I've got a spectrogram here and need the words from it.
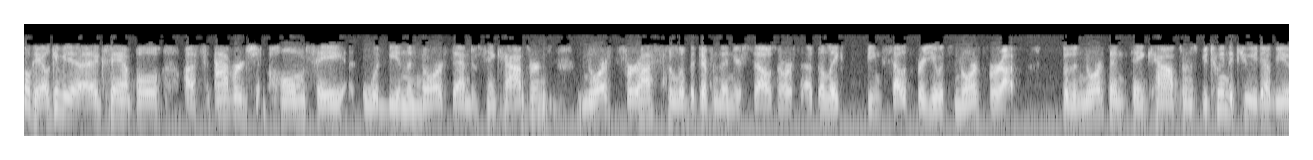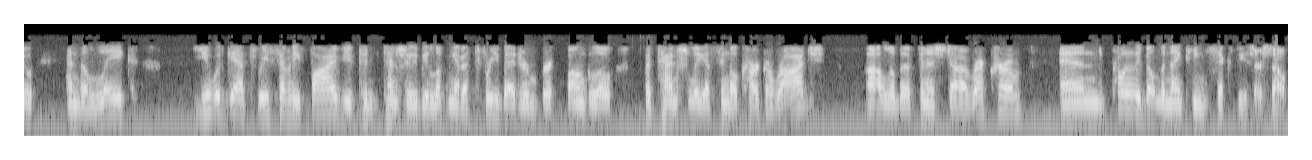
Okay, I'll give you an example. An average home, say, would be in the north end of St. Catharines. North for us is a little bit different than yourselves. North, of the lake being south for you, it's north for us. So the north end St. Catharines, between the QEW and the lake, you would get 375. You could potentially be looking at a three-bedroom brick bungalow, potentially a single-car garage uh, a little bit of finished uh, rec room, and probably built in the 1960s or so.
